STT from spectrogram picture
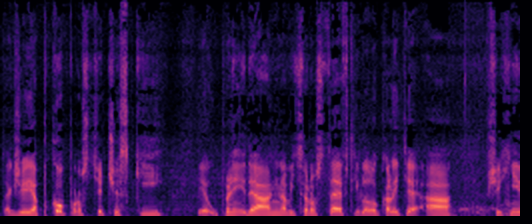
takže jabko prostě český je úplně ideální, navíc roste v této lokalitě a všichni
